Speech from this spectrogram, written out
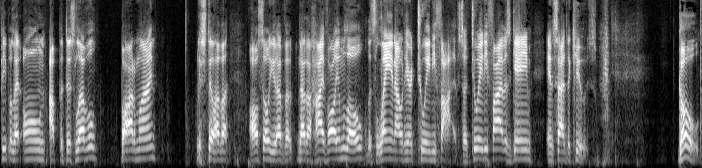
people that own up at this level. Bottom line, you still have a also, you have another high volume low that's laying out here 285. So 285 is game inside the Qs. Gold.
